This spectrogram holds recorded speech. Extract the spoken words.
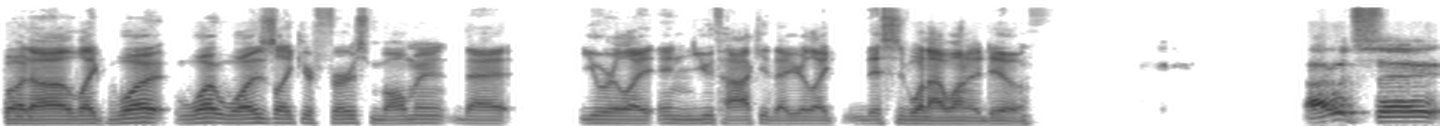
But uh, like, what what was like your first moment that you were like in youth hockey that you're like, this is what I want to do? I would say,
